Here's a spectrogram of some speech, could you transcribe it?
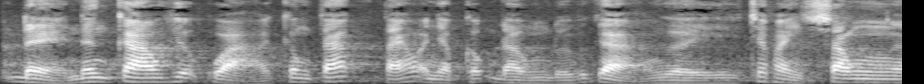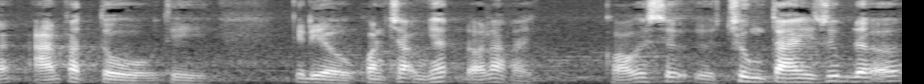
để nâng cao hiệu quả công tác tái hòa nhập cộng đồng đối với cả người chấp hành xong án phạt tù thì cái điều quan trọng nhất đó là phải có cái sự chung tay giúp đỡ,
